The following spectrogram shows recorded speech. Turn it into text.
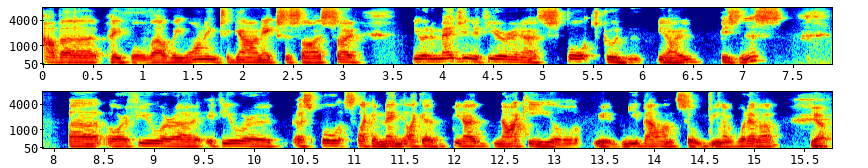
other people. They'll be wanting to go and exercise. So you would imagine if you're in a sports good, you know, business, uh, or if you were a if you were a, a sports like a man like a you know Nike or you know, New Balance or you know whatever. Yep.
